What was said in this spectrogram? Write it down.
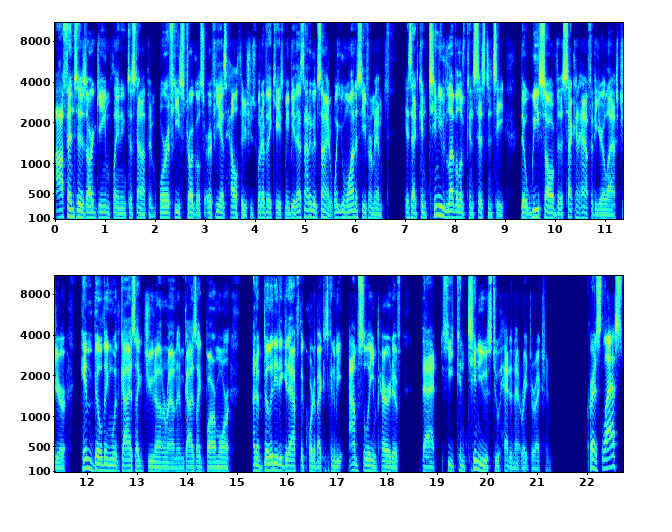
offenses are game planning to stop him, or if he struggles, or if he has health issues, whatever the case may be, that's not a good sign. What you want to see from him is that continued level of consistency that we saw over the second half of the year last year. Him building with guys like Judon around him, guys like Barmore, an ability to get after the quarterback is going to be absolutely imperative that he continues to head in that right direction. Chris, last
